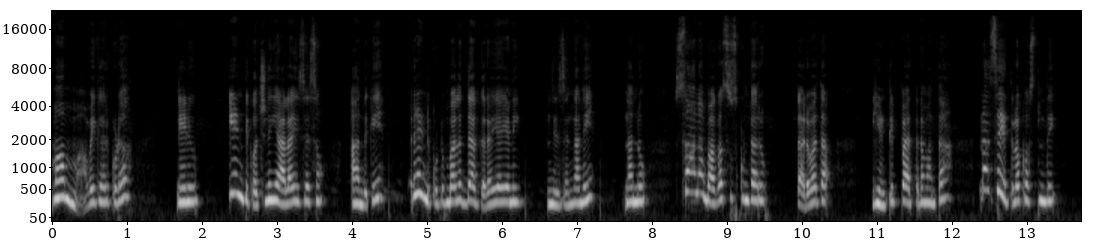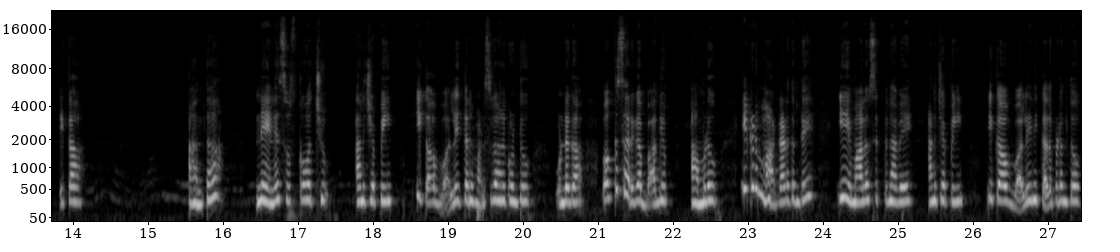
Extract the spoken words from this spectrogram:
మా మావయ్య గారు కూడా నేను ఇంటికొచ్చిన ఎలా వేసేసాం అందుకే రెండు కుటుంబాలు దగ్గరయ్యాయని. నిజంగానే నన్ను సానా బాగా చూసుకుంటారు. తర్వాత ఇంటి పెత్తనం అంతా నా చేతిలోకి వస్తుంది ఇక అంతా నేనే చూసుకోవచ్చు అని చెప్పి ఇక వల్లి తన మనసులో అనుకుంటూ ఉండగా ఒక్కసారిగా భాగ్యం అమ్ముడు ఇక్కడ మాట్లాడుతుంటే ఏం ఆలోచిస్తున్నావే? అని చెప్పి ఇక వలిని కదపడంతో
